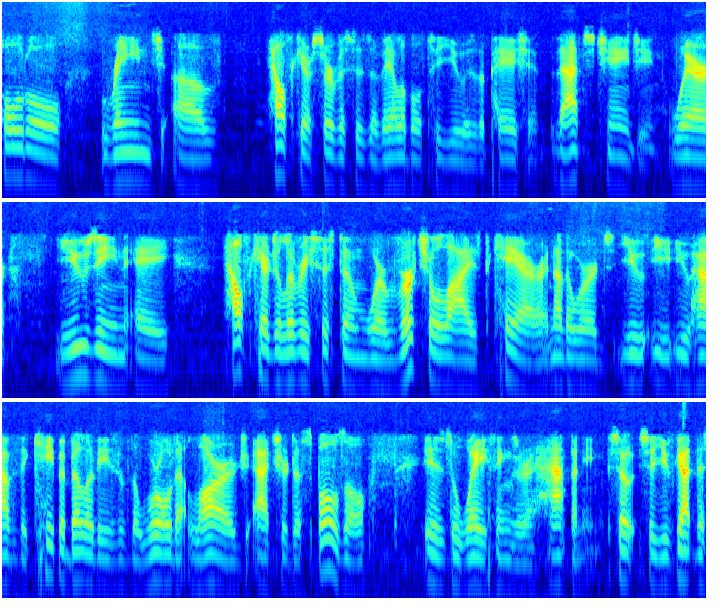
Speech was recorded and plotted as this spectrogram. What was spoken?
total range of healthcare services available to you as a patient. That's changing, where using a healthcare delivery system where virtualized care, in other words, you, you, you have the capabilities of the world at large at your disposal, is the way things are happening. So, so you've got this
